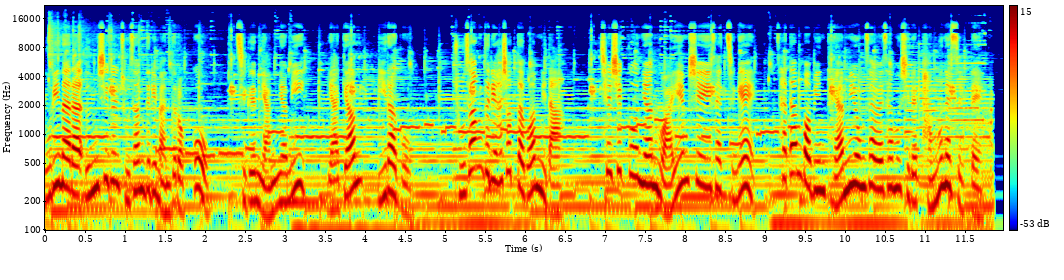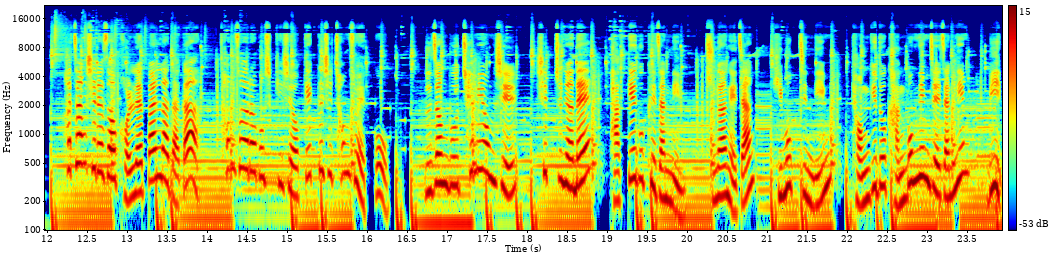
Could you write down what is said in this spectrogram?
우리나라 음식을 조상들이 만들었고 지금 양념이 야견이라고 조상들이 하셨다고 합니다. 79년 YMCA 4층에 사단법인 대한미용사회 사무실에 방문했을 때 화장실에서 걸레 빨라다가 청소하라고 시키셔 깨끗이 청소했고 의정부 최미용실 10주년에 박계국 회장님, 중앙회장 김옥진님, 경기도 강복림 제장님 및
